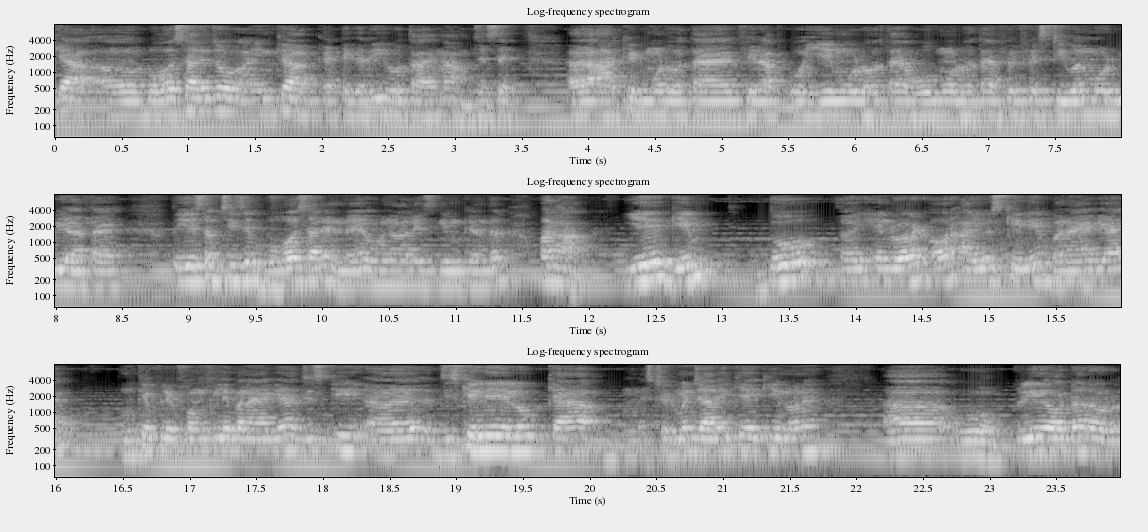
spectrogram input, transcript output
क्या आ, बहुत सारे जो इनका कैटेगरी होता है ना जैसे आर्केड मोड होता है फिर आपको ये मोड होता है वो मोड होता है फिर फेस्टिवल मोड भी आता है। तो ये सब चीज़ें बहुत सारे नए होने वाले इस गेम के अंदर। और हाँ ये गेम दो एंड्रॉयड और आईओएस के लिए बनाया गया है। उनके प्लेटफॉर्म के लिए बनाया गया, जिसकी जिसके लिए ये लोग क्या स्टेटमेंट जारी किया कि इन्होंने वो प्री ऑर्डर और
